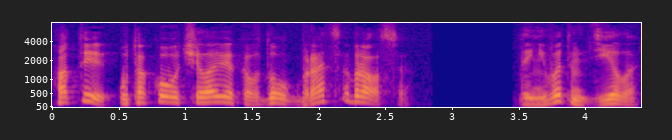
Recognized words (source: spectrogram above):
А ты у такого человека в долг брать собрался? Да не в этом дело.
